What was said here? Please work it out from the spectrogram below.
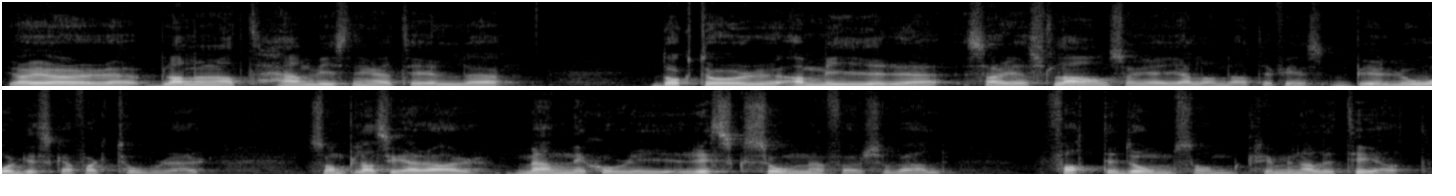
Jag gör eh, bland annat hänvisningar till Dr. Amir Sarjeslan som gör gällande att det finns biologiska faktorer som placerar människor i riskzonen för såväl fattigdom som kriminalitet.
